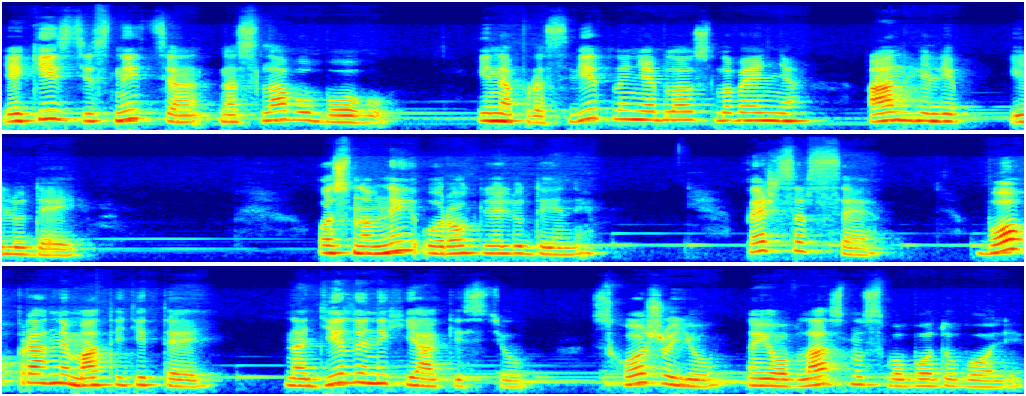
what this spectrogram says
який здійсниться на славу Богу і на просвітлення і благословення ангелів і людей. Основний урок для людини. Перш за все, Бог прагне мати дітей, наділених якістю, схожою на його власну свободу волі.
